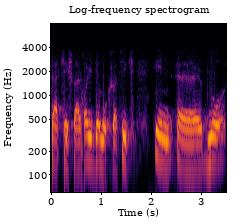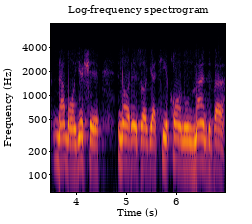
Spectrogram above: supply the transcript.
در کشورهای دموکراتیک این نوع نمایش نارضایتی قانونمند و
